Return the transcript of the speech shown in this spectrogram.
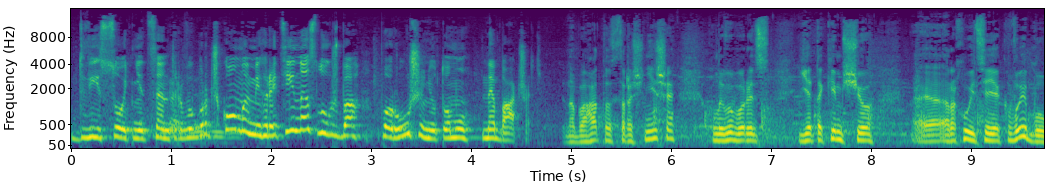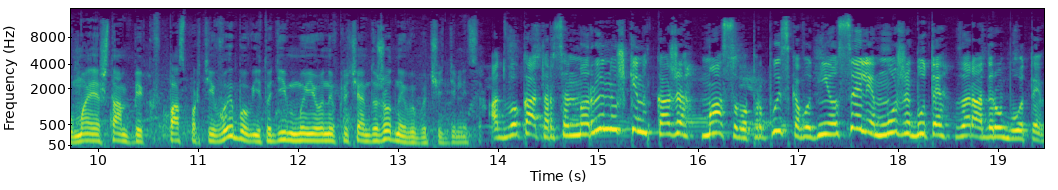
дві сотні. Центр виборчкому міграційна служба порушень у тому не бачать. Набагато страшніше, коли виборець є таким, що рахується як вибув, має штампік в паспорті вибув, і тоді ми його не включаємо до жодної виборчої дільниці. Адвокат Арсен Маринушкін каже, масова прописка в одній оселі може бути заради роботи.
